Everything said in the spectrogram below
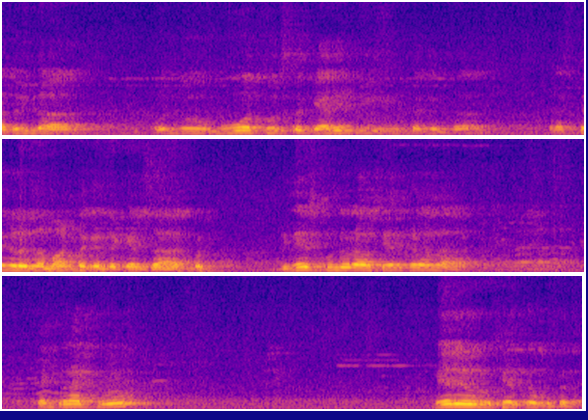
ಅದರಿಂದ ಒಂದು ಮೂವತ್ತು ವರ್ಷ ಗ್ಯಾರಂಟಿ ಇರ್ತಕ್ಕಂಥ ರಸ್ತೆಗಳನ್ನು ಮಾಡ್ತಕ್ಕಂಥ ಕೆಲಸ ಆಗ್ಬಿಟ್ಟು. ದಿನೇಶ್ ಗುಂಡೂರಾವ್ ಸೇರ್ಕೊಳ್ಳಲ್ಲ. ಕಾಂಟ್ರಾಕ್ಟ್ರು ಬೇರೆಯವರು ಸೇರ್ಕೊಂಡ್ಬಿಡ್ತಾರೆ.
